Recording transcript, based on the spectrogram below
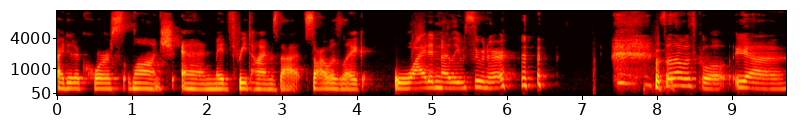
I did a course launch and made three times that. So I was like, why didn't I leave sooner? so that was cool. Yeah.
